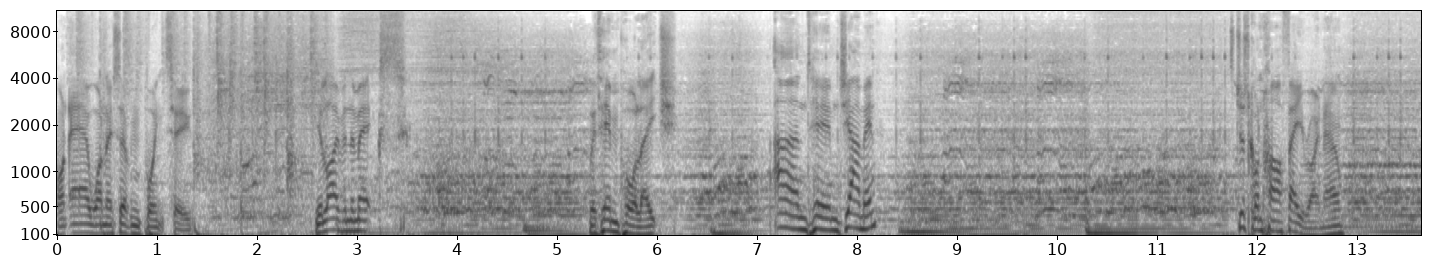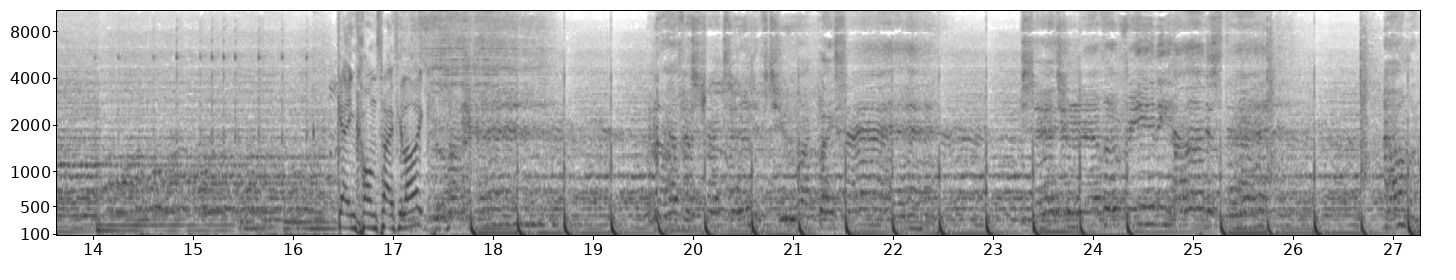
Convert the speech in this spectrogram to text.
on Air 107.2. You're live in the mix with him, Paul H. And him jamming. It's just gone half eight right now. Get in contact if you like. Not frustrated to lift you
